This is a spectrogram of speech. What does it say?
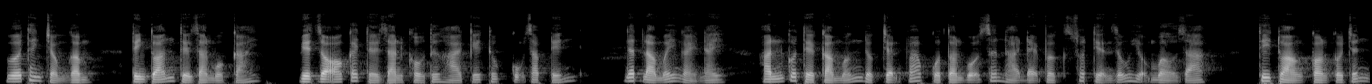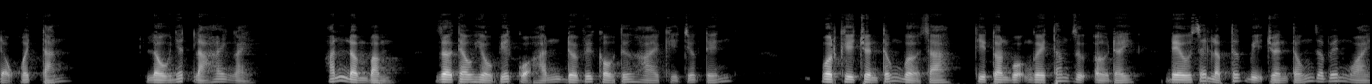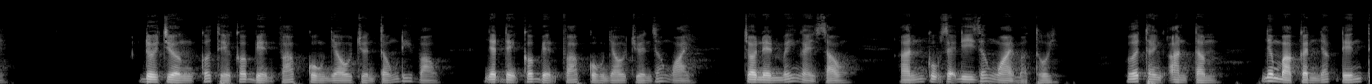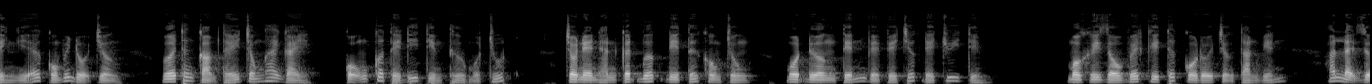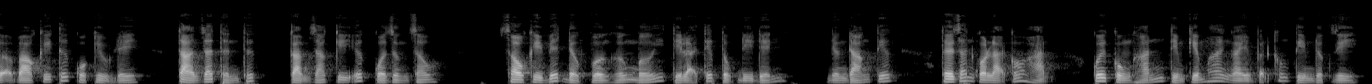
Hứa thanh trầm ngâm, tính toán thời gian một cái, biết rõ cách thời gian khâu thứ hai kết thúc cũng sắp đến, nhất là mấy ngày nay, hắn có thể cảm ứng được trận pháp của toàn bộ Sơn Hải Đại Vực xuất hiện dấu hiệu mở ra, thi thoảng còn có chấn động khuếch tán. Lâu nhất là hai ngày. Hắn lầm bầm, giờ theo hiểu biết của hắn đối với câu thứ hai khi trước đến. Một khi truyền tống mở ra, thì toàn bộ người tham dự ở đây đều sẽ lập tức bị truyền tống ra bên ngoài. Đội trưởng có thể có biện pháp cùng nhau truyền tống đi vào, nhất định có biện pháp cùng nhau truyền ra ngoài, cho nên mấy ngày sau, hắn cũng sẽ đi ra ngoài mà thôi. Hứa Thanh an tâm, nhưng mà cần nhắc đến tình nghĩa cùng với đội trưởng, Hứa Thanh cảm thấy trong hai ngày cũng có thể đi tìm thử một chút cho nên hắn cất bước đi tới không trung, một đường tiến về phía trước để truy tìm. Một khi dấu vết khí tức của đội trưởng tàn biến, hắn lại dựa vào khí tức của cửu lê, tản ra thần thức, cảm giác ký ức của rừng sâu. Sau khi biết được phương hướng mới thì lại tiếp tục đi đến. Nhưng đáng tiếc, thời gian còn lại có hạn, cuối cùng hắn tìm kiếm hai ngày vẫn không tìm được gì.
